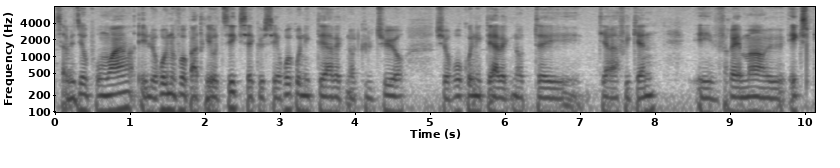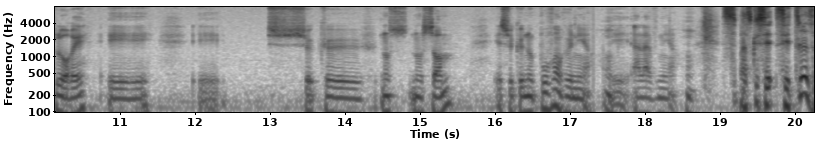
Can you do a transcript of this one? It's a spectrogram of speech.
Ça veut dire pour moi, et le renouveau patriotique, c'est que c'est reconnecter avec notre culture, se reconnecter avec notre euh, terre africaine et vraiment euh, explorer et, ce que nous, nous sommes et ce que nous pouvons venir mmh. et à l'avenir. Mmh. Parce que c'est très,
